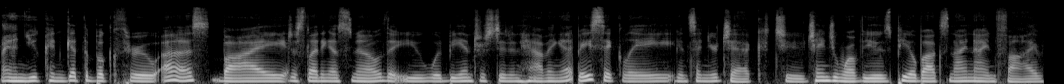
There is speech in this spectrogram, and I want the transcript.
And you can get the book through us by just letting us know that you would be interested in having it. Basically, you can send your check to Changing Worldviews, P.O. Box 995,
